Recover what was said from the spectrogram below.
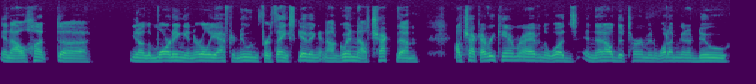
and I'll hunt, uh, you know, the morning and early afternoon for Thanksgiving, and I'll go in and I'll check them. I'll check every camera I have in the woods, and then I'll determine what I'm going to do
